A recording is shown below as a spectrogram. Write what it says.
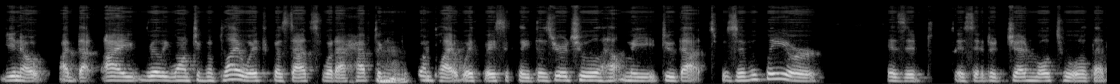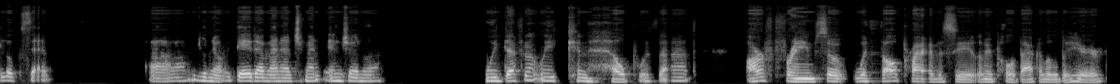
you know, that I really want to comply with because that's what I have to mm-hmm. comply with basically. Does your tool help me do that specifically or is it is it a general tool that looks at um, you know, data management in general? We definitely can help with that. Our frame, so with all privacy, let me pull it back a little bit here.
